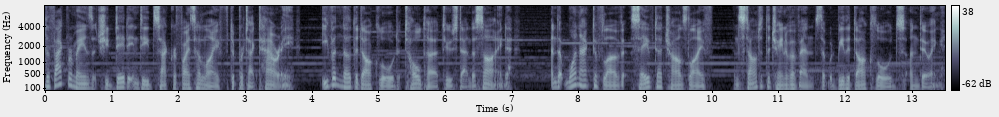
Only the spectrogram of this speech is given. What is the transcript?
the fact remains that she did indeed sacrifice her life to protect Harry, even though the Dark Lord told her to stand aside, and that one act of love saved her child's life and started the chain of events that would be the Dark Lord's undoing.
